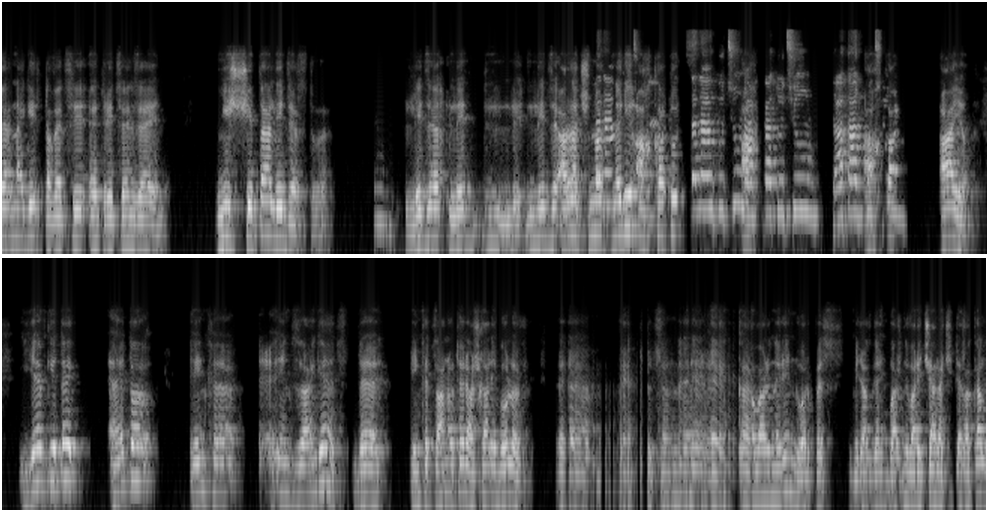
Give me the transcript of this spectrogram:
վերնագիր տվեցի այդ ռիցենզիային։ Не счита лидерство լիդը լիդը առաջնորդների աղքատու ծնանկություն, աղքատություն, աղքա դատարկություն, այո եւ գիտեք հետո ինքը ինձ զանգեց դե ինքը ծանոթ էր աշխարհի բոլոր պետությունների ղեկավարներին որպես միջազգային բաժնի վարիչի առաջի տեղակալ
